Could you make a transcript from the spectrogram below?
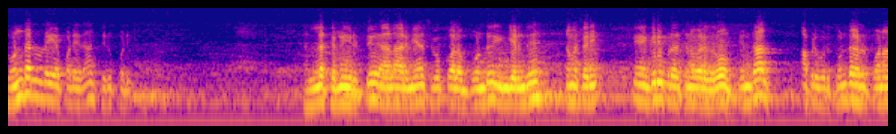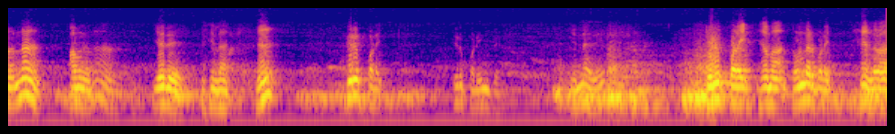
தொண்டருடைய படைதான் திருப்படை. நல்ல திருநீரிட்டு நல்ல அருமையா சிவக்கோலம் போண்டு இங்கிருந்து நம்ம சரி கிரி பிரதட்சணம் வருகிறோம் என்றால் அப்படி ஒரு தொண்டர்கள் போனாங்கன்னா அவங்க தான் எது? திருப்படை. திருப்படைன்னு பேர். என்னது? திருப்படை. ஆமா தொண்டர் படை அல்லவா?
